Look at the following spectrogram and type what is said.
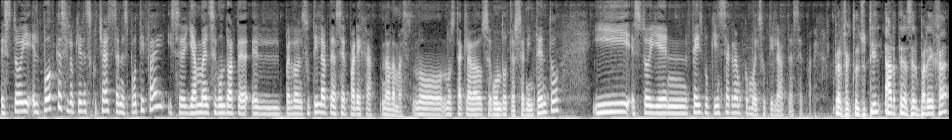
estoy, el podcast, si lo quieren escuchar, está en Spotify y se llama el segundo arte, el, perdón, el sutil arte de hacer pareja, nada más. No, no está aclarado segundo o tercer intento. Y estoy en Facebook, Instagram como el sutil arte de hacer pareja. Perfecto, el sutil arte de hacer pareja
